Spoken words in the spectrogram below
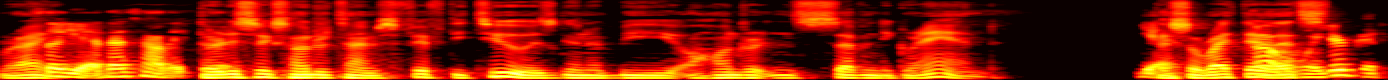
Right. So yeah, that's how they. Thirty six hundred times fifty two is going to be hundred and seventy grand. Yeah. So right there, oh, that's well, you're good.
